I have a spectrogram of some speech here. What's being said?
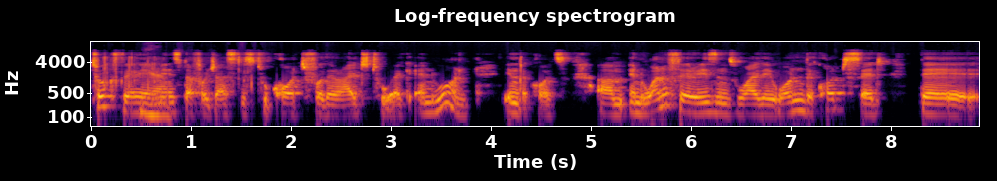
took the yeah. Minister for Justice to court for the right to work and won in the courts. Um, and one of the reasons why they won, the court said the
